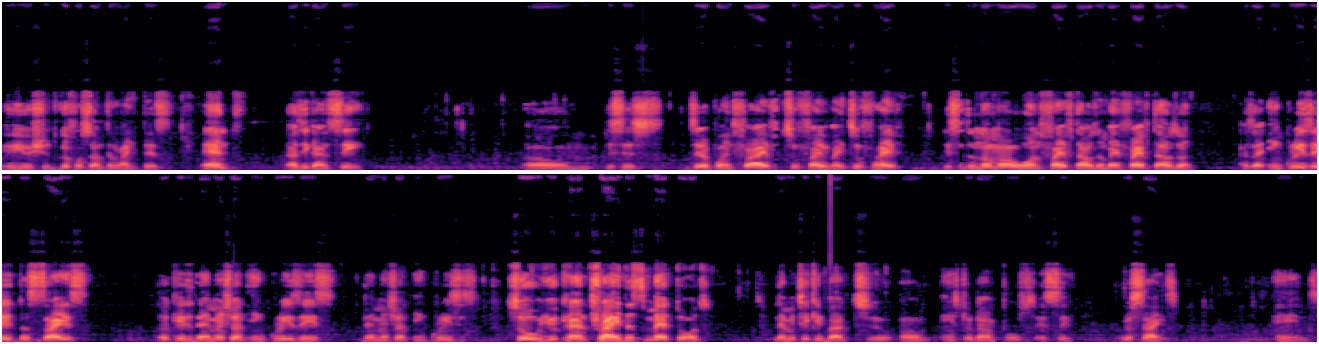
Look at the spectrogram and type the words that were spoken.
you should go for something like this. And as you can see um, this is 0.525 by 25 this is the normal one 5000 by 5000 as I increase it the size okay the dimension increases dimension increases. So you can try this method let me take it back to um, Instagram post let's say resize and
